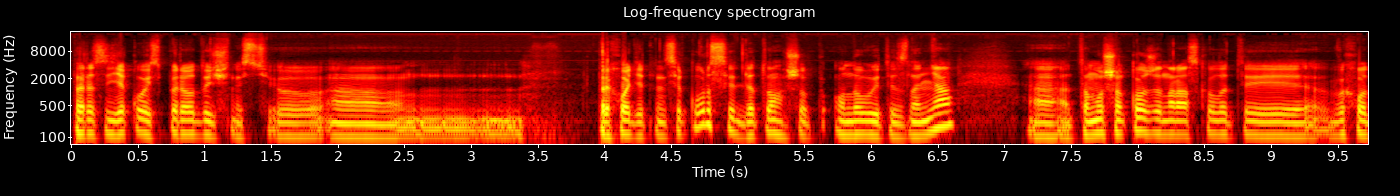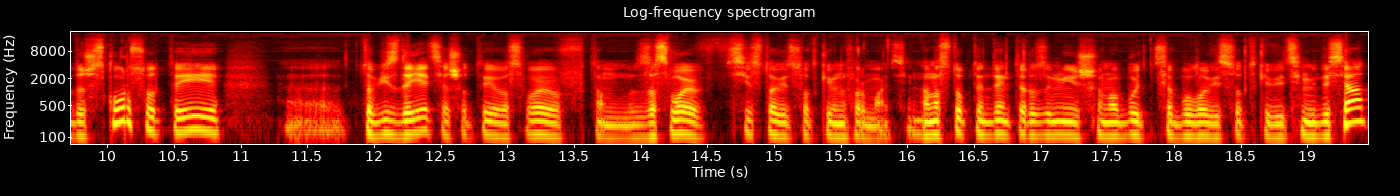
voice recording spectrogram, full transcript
перед якоюсь періодичністю е, приходять на ці курси для того, щоб оновити знання. Е, Тому що кожен раз, коли ти виходиш з курсу, ти, е, тобі здається, що ти освоїв там, засвоїв всі 100% інформації. На наступний день ти розумієш, що, мабуть, це було відсотків від 70%.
